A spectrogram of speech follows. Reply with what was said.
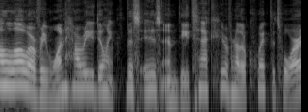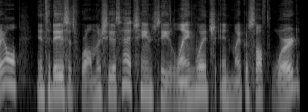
Hello everyone, how are you doing? This is MD Tech here with another quick tutorial. In today's tutorial, I'm going to show you guys how to change the language in Microsoft Word.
